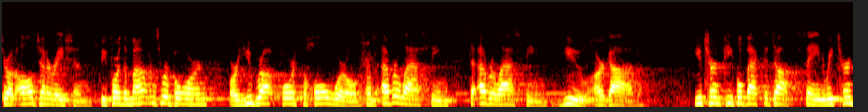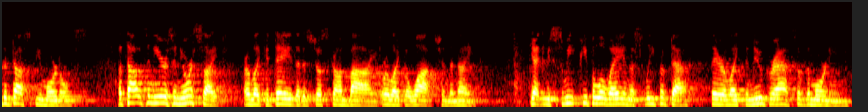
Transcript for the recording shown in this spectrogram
throughout all generations. Before the mountains were born, or you brought forth the whole world, from everlasting to everlasting, you are God. You turn people back to dust, saying, Return to dust, you mortals. A thousand years in your sight are like a day that has just gone by, or like a watch in the night. Yet you sweep people away in the sleep of death. They are like the new grass of the morning.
